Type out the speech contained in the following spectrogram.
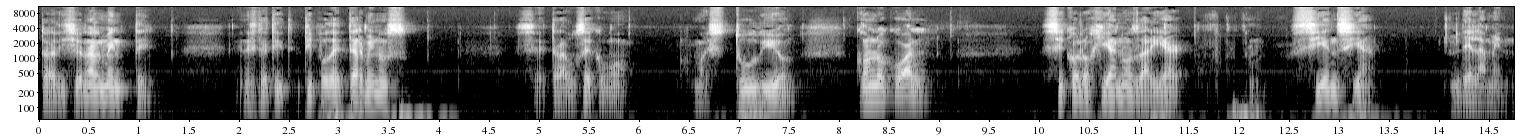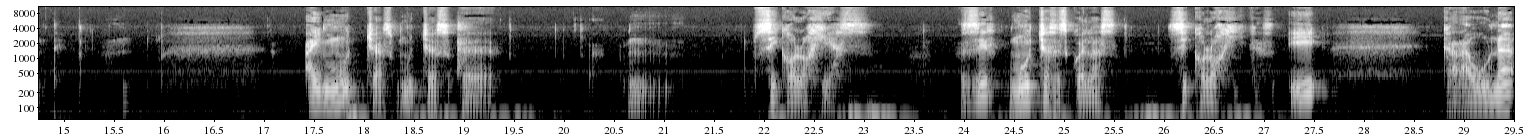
tradicionalmente, en este tipo de términos, se traduce como, como estudio, con lo cual psicología nos daría ciencia de la mente. Hay muchas, muchas eh, mm, psicologías, es decir, muchas escuelas psicológicas y cada una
